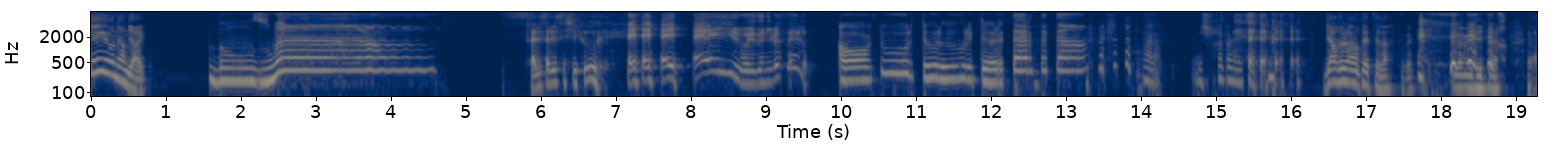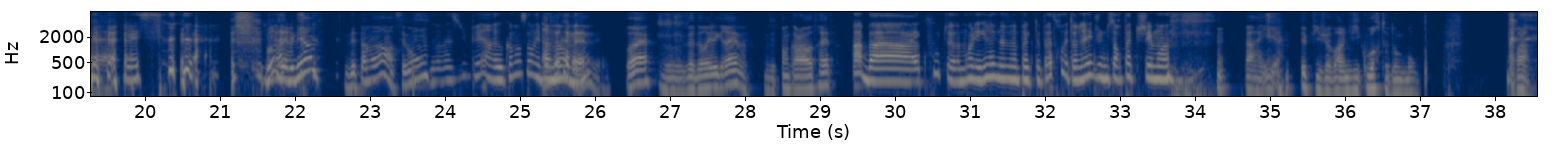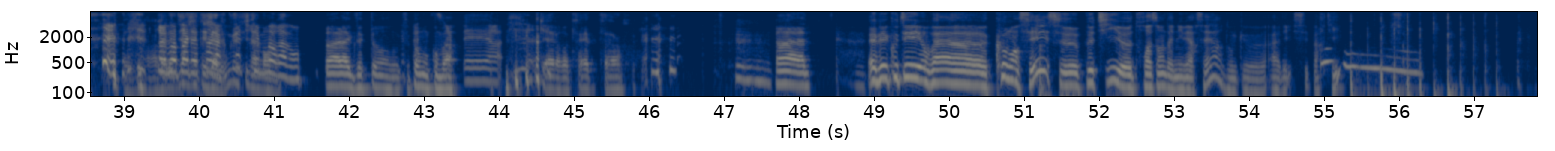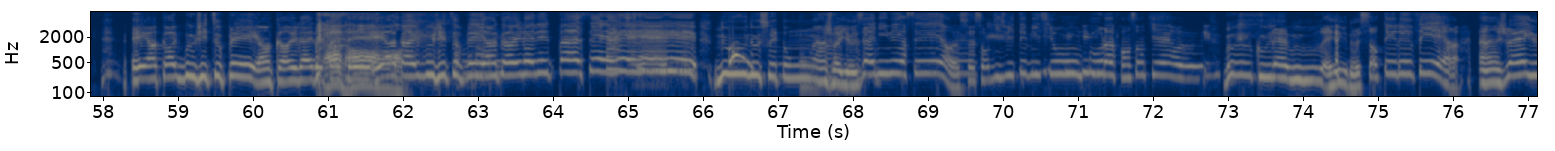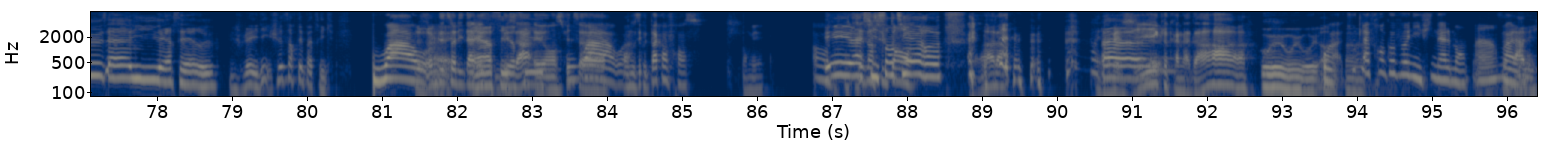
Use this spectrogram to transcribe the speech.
Et on est en direct. Bonsoir. Salut, salut, c'est Chifou. Hey, hey, hey, hey, joyeux anniversaire. Oh, tour, tour, tour. Voilà. Je ferai pas mieux. Garde-la en tête, celle-là, s'il te plaît. Tu vas tard. Yes. Bon, vous allez bien? Vous êtes pas mort? C'est bon? Ça va super. Euh, Comment ça, on n'est pas Un peu mort quand même. Ouais Vous vous adorez les grèves? Vous n'êtes pas encore à la retraite? Ah bah, écoute, euh, moi les grèves ne m'impactent pas trop, étant donné que je ne sors pas de chez moi. Pareil. Et puis, je vais avoir une vie courte, donc bon. Voilà. Je prévois pas d'être à la retraite, je mort avant. Voilà, exactement. Donc, c'est pas mon combat. Super. Quelle retraite. Voilà. Eh bien, écoutez, on va euh, commencer ce petit 3 ans d'anniversaire. Donc, euh, allez, c'est parti. Et encore une bougie de soufflé, et encore une année de Ah passée, non. et encore une bougie de soufflé, encore une année de passée. Nous nous souhaitons un joyeux anniversaire, 78 émissions pour la France entière, beaucoup d'amour et une santé de fer, un joyeux anniversaire. Je vous l'avais dit, je sortais Patrick. Waouh. Je me désolidarise Merci, déjà, merci. et ensuite, euh, Waouh. on nous écoute pas qu'en France. Non mais, Oh. Et la Très Suisse entière. euh, voilà. Et la Euh, Belgique, le Canada. Oui, oui, oui. Ouais, Ah, toute euh, la francophonie finalement. Hein, voilà. Allez.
